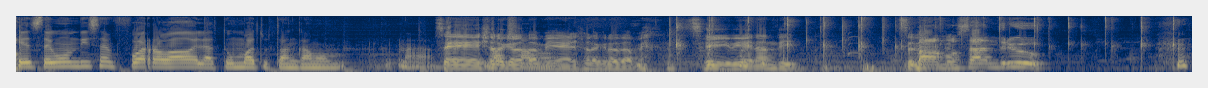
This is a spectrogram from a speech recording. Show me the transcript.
que según dicen fue robado de la tumba Tutankamón. Nada, Sí, yo lo creo también, yo lo creo también. Sí, bien, Andy. Vamos, Andrew.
